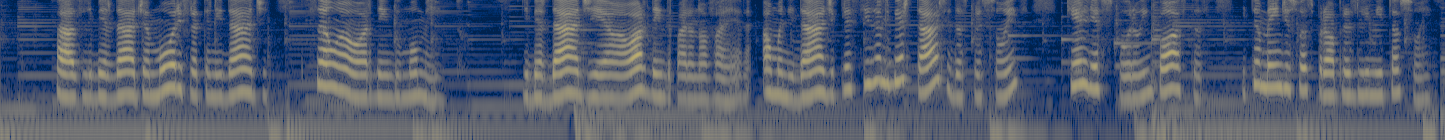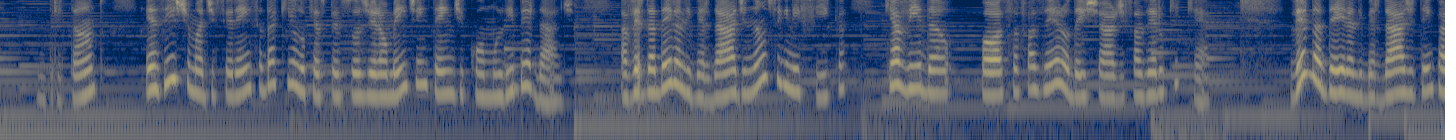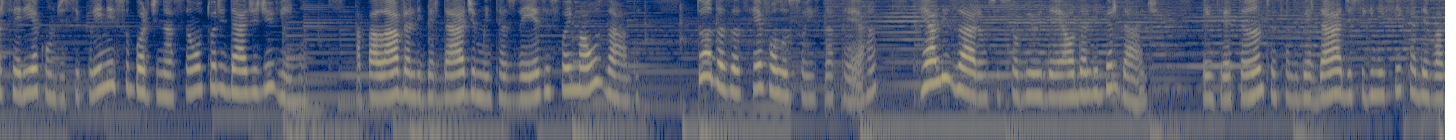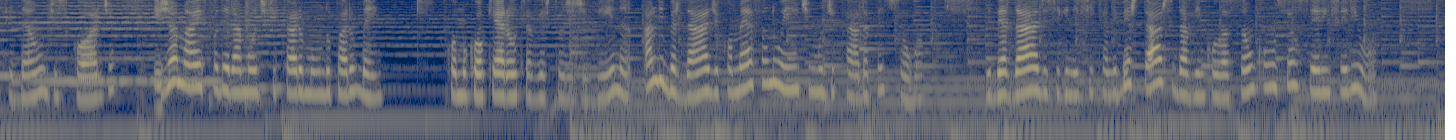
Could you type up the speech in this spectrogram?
Paz, liberdade, amor e fraternidade são a ordem do momento. Liberdade é a ordem para a nova era. A humanidade precisa libertar-se das pressões que lhes foram impostas e também de suas próprias limitações. Entretanto, Existe uma diferença daquilo que as pessoas geralmente entendem como liberdade. A verdadeira liberdade não significa que a vida possa fazer ou deixar de fazer o que quer. Verdadeira liberdade tem parceria com disciplina e subordinação à autoridade divina. A palavra liberdade muitas vezes foi mal usada. Todas as revoluções da Terra realizaram-se sob o ideal da liberdade. Entretanto, essa liberdade significa devassidão, discórdia e jamais poderá modificar o mundo para o bem. Como qualquer outra virtude divina, a liberdade começa no íntimo de cada pessoa. Liberdade significa libertar-se da vinculação com o seu ser inferior.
